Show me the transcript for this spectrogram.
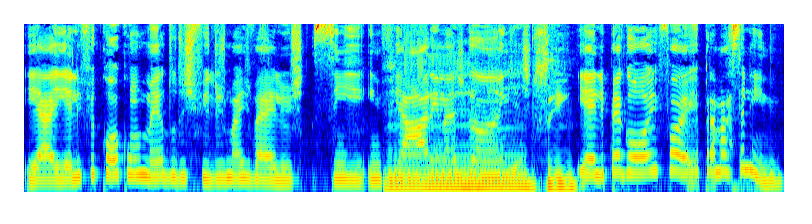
E aí ele ficou com medo dos filhos mais velhos se enfiarem nas gangues. Hum, Sim. E ele pegou e foi pra Marceline.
